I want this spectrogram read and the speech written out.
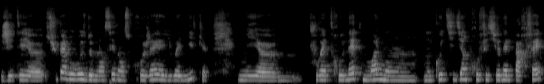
J'étais euh, super heureuse de me lancer dans ce projet UN Milk, mais euh, pour être honnête, moi, mon, mon, quotidien professionnel parfait,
